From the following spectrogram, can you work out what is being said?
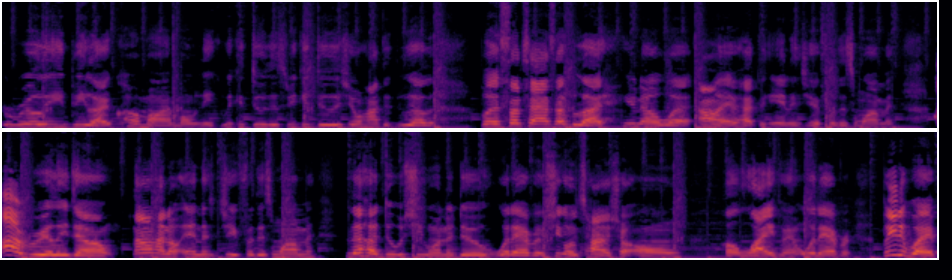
really be like come on Mo'Nique we could do this we could do this you don't have to do the other but sometimes i be like you know what? I don't even have the energy for this woman. I really don't. I don't have no energy for this woman. Let her do what she want to do whatever. She gonna tarnish her own her life and whatever. But anyway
